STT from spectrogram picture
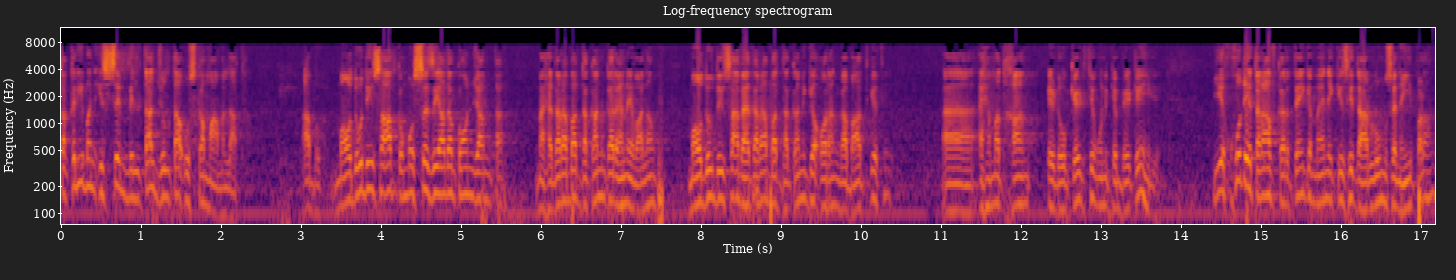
تقریباً اس سے ملتا جلتا اس کا معاملہ تھا۔ اب مودودی صاحب کو مجھ سے زیادہ کون جانتا؟ میں حیدرآباد دکن کا رہنے والا ہوں۔ مودودی صاحب حیدرآباد دکن کے اورنگ آباد کے تھے۔ احمد خان ایڈوکیٹ تھے، ان کے بیٹے ہیں۔ یہ خود اعتراف کرتے ہیں کہ میں نے کسی دارالعلوم سے نہیں پڑھا،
